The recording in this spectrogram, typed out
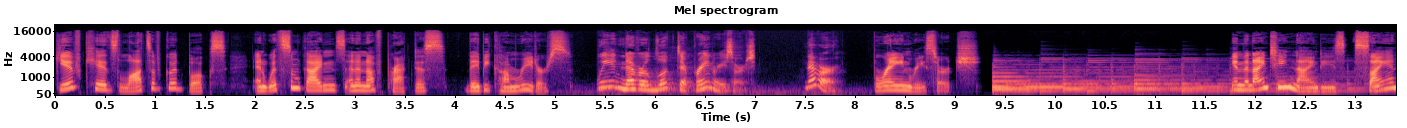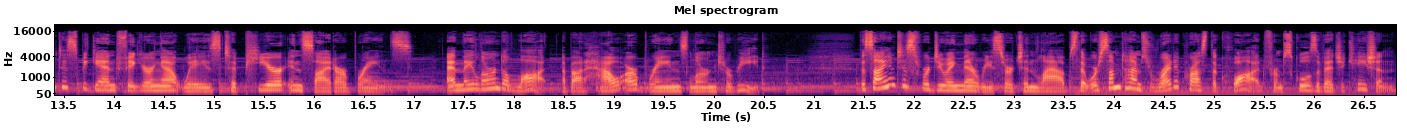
give kids lots of good books, and with some guidance and enough practice, they become readers. We never looked at brain research. Never. Brain research. In the 1990s, scientists began figuring out ways to peer inside our brains, and they learned a lot about how our brains learn to read. The scientists were doing their research in labs that were sometimes right across the quad from schools of education,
